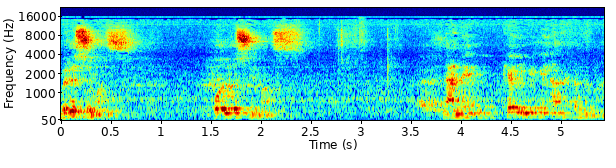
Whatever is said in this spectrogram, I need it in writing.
polysemous polysemous يعني كلمة إلها أكثر من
